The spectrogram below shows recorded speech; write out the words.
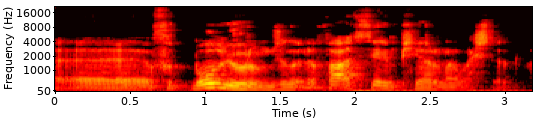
e, futbol yorumcuları Fatih Terim PR'ına başladılar.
